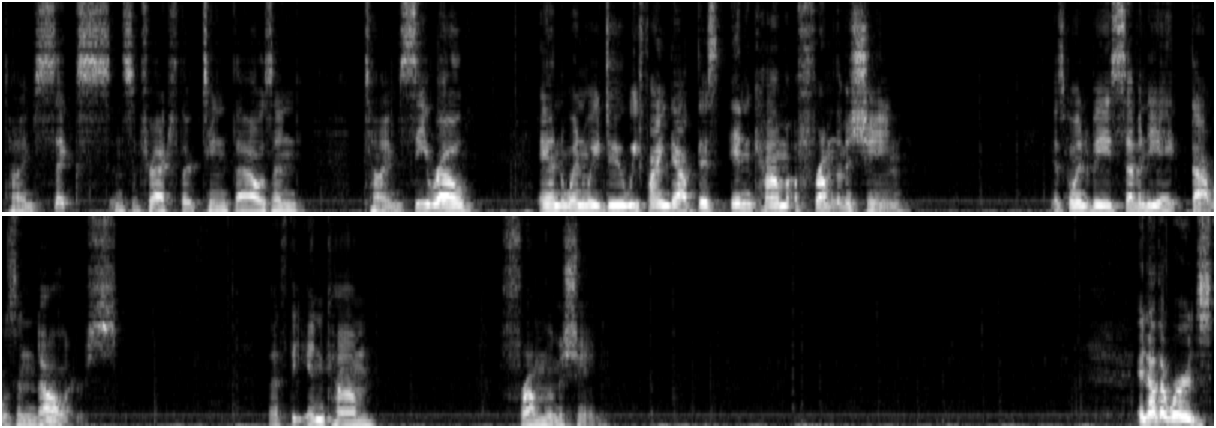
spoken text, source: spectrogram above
times 6 and subtract 13,000 times 0. And when we do, we find out this income from the machine is going to be $78,000. That's the income from the machine. In other words,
